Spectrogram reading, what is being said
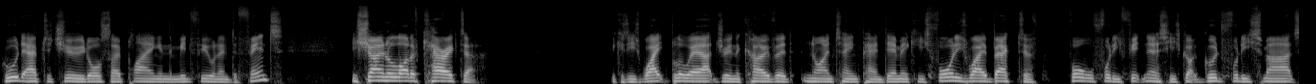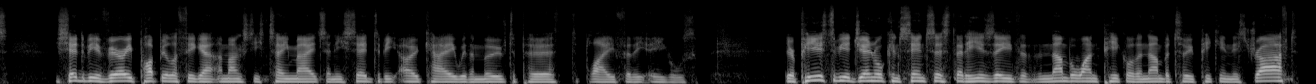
good aptitude, also playing in the midfield and defence. He's shown a lot of character because his weight blew out during the COVID 19 pandemic. He's fought his way back to full footy fitness. He's got good footy smarts. He's said to be a very popular figure amongst his teammates, and he's said to be okay with a move to Perth to play for the Eagles. There appears to be a general consensus that he is either the number one pick or the number two pick in this draft.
